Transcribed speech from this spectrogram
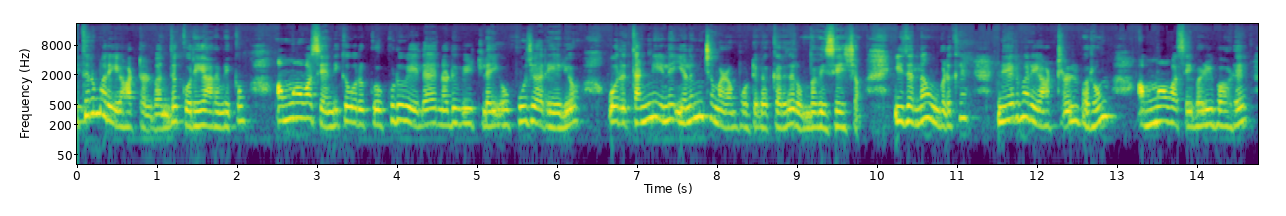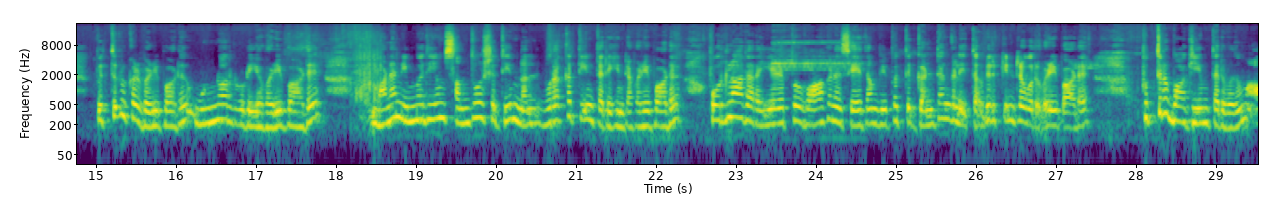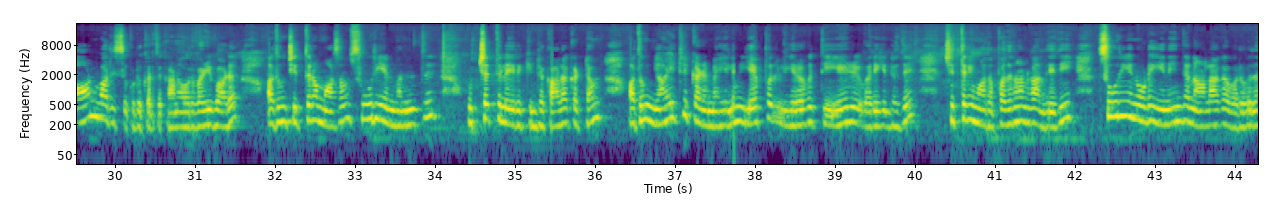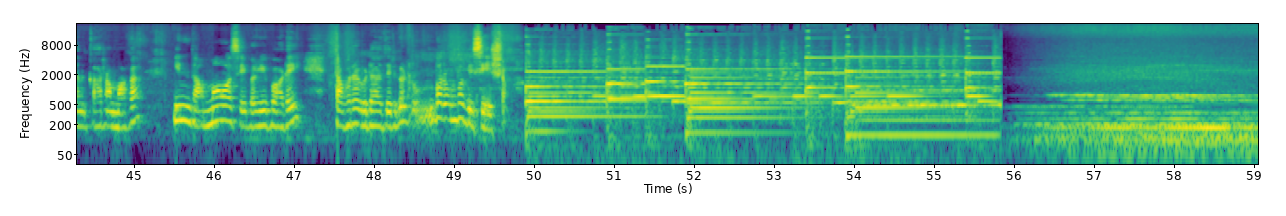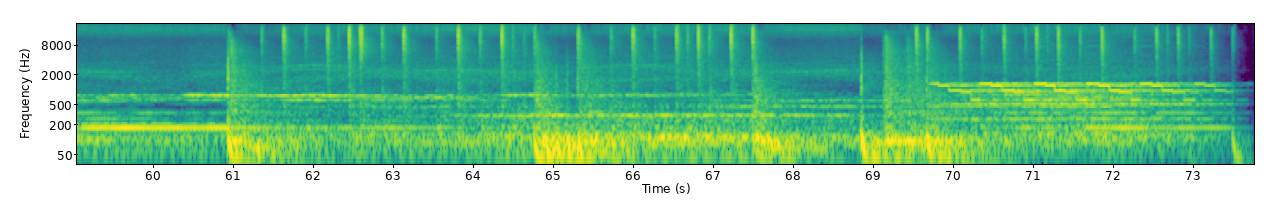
எதிர்மறை ஆற்றல் வந்து குறைய ஆரம்பிக்கும். அமாவாசை அன்னைக்கு ஒரு கு குடுவையில் நடு வீட்டிலையோ பூஜை அறையிலையோ ஒரு தண்ணியில் எலுமிச்சம்பழம் போட்டு வைக்கிறது ரொம்ப விசேஷம். இதெல்லாம் உங்களுக்கு நேர்மறை ஆற்றல் வரும். அமாவாசை வழிபாடு பித்ருக்கள் வழிபாடு முன்னோர்களுடைய வழிபாடு மன நிம்மதியும் சந்தோஷத்தையும் நல் உறக்கத்தையும் தருகின்ற வழிபாடு பொருளாதார இழப்பு வாகன சேதம் விபத்து கண்டங்களை தவிர்க்கின்ற ஒரு வழிபாடு புத்திர பாக்கியம் தருவதும் ஆண் வாரிசு கொடுக்கறதுக்கான ஒரு வழிபாடு. அதுவும் சித்திரை மாதம் சூரியன் வந்து உச்சத்தில் இருக்கின்ற காலகட்டம். அதுவும் ஞாயிற்றுக்கிழமையிலும் ஏப்ரல் இருபத்தி ஏழு வருகின்றது. சித்திரை மாதம் பதினான்காம் தேதி சூரியனோடு இணைந்த நாளாக வருவதன் காரணமாக இந்த அமாவாசை வழிபாடை தவற விடாதீர்கள். ரொம்ப ரொம்ப விசேஷம்.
